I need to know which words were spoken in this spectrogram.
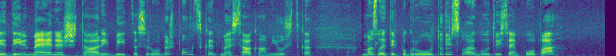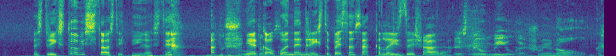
Tie divi mēneši tā arī bija tas robežpunkts, kad mēs sākām just, ka mazliet ir pa grūtu visu laiku būt visiem kopā. Es drīkstu to visu stāstīt, mīļais. ja kaut ko nedrīkst, tad pēc tam saka, lai izdzēš ārā. Es tevi mīlēšu vienalga.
